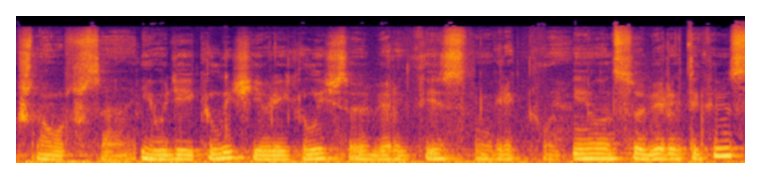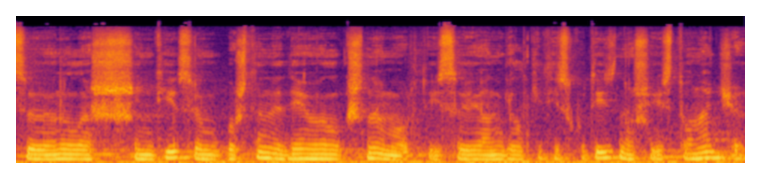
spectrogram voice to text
кшнауршса. Иудей кылыч, еврей кылыч, со берегтиз грек кылы. И вот со берегтикис нылаш интису поштане девел кшнеморт и со ангел китис кутиз но ши стонаджо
